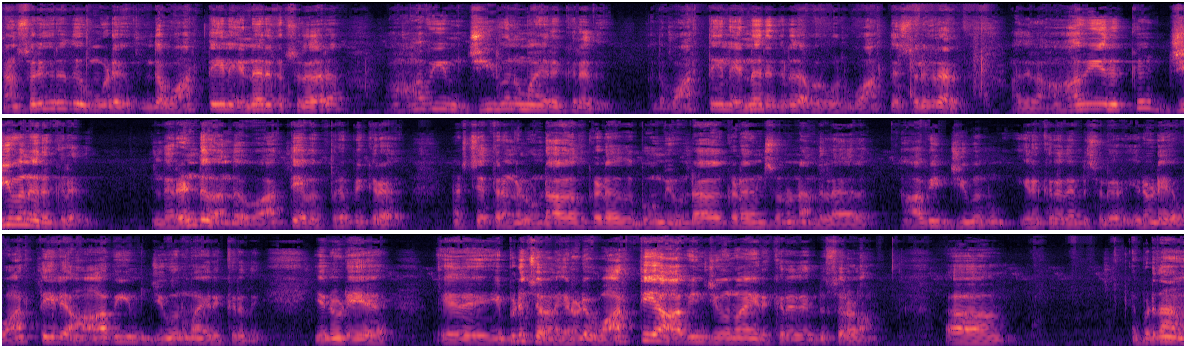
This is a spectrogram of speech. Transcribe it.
நான் சொல்லுகிறது உங்களுடைய இந்த வார்த்தையில் என்ன இருக்குன்னு சொல்கிறார ஆவியும் ஜீவனுமாக இருக்கிறது. அந்த வார்த்தையில் என்ன இருக்கிறது அவர் ஒரு வார்த்தை சொல்லுகிறார். அதில் ஆவி இருக்கு ஜீவன் இருக்கிறது. இந்த ரெண்டு அந்த வார்த்தையை அவர் நட்சத்திரங்கள் உண்டாக கிடது பூமி உண்டாக கிடதுன்னு சொன்னா அதில் ஆவியும் ஜீவனும் இருக்கிறது என்று சொல்கிறார். என்னுடைய வார்த்தையிலே ஆவியும் ஜீவனுமாக இருக்கிறது. என்னுடைய இப்படி சொல்லலாம். என்னுடைய வார்த்தையே ஆவியும் ஜீவனாக இருக்கிறது என்று சொல்லலாம். இப்படி தான்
